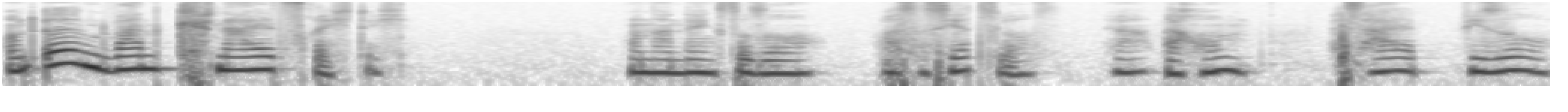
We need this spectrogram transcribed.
Und irgendwann knallt's richtig. Und dann denkst du so, was ist jetzt los? Ja, warum? Weshalb? Wieso?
